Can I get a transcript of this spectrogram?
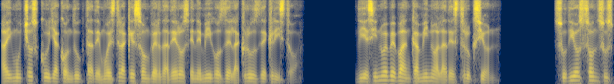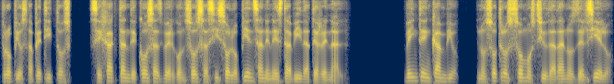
hay muchos cuya conducta demuestra que son verdaderos enemigos de la cruz de Cristo. 19. Van camino a la destrucción. Su Dios son sus propios apetitos, se jactan de cosas vergonzosas y solo piensan en esta vida terrenal. 20. En cambio, nosotros somos ciudadanos del cielo,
